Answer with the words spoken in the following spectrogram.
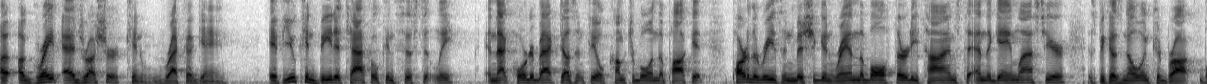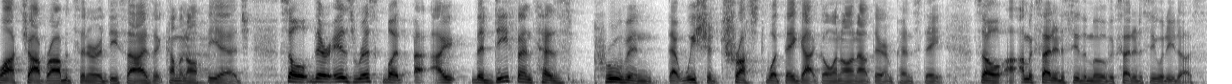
a, a great edge rusher can wreck a game. If you can beat a tackle consistently and that quarterback doesn't feel comfortable in the pocket, part of the reason Michigan ran the ball 30 times to end the game last year is because no one could block, block Chop Robinson or Adisa Isaac coming off the edge. So there is risk, but I, the defense has proven that we should trust what they got going on out there in Penn State. So I'm excited to see the move, excited to see what he does.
